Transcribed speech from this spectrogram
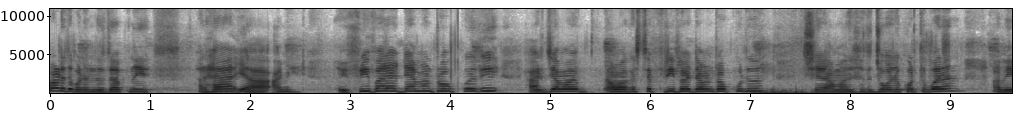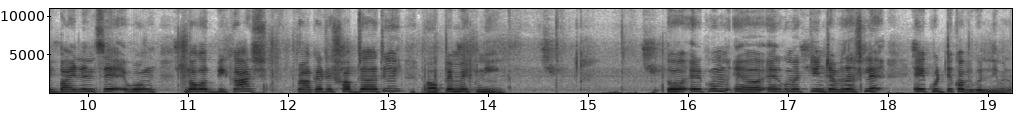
পাঠাতে পারেন যাতে আপনি আর হ্যাঁ ইয়া, আমি ফ্রি ফায়ার ডায়মন্ড টপ করে দিই। আর যে আমার আমার কাছে ফ্রি ফায়ার ডায়মন্ড টপ করে দেবেন সে আমাদের সাথে যোগাযোগ করতে পারেন। আমি বাইন্যান্সে এবং নগদ বিকাশ রকেটে সব জায়গাতেই পেমেন্ট নিই। তো এরকম এরকম একটি ইন্টারভিউ আসলে এই কোডটি কপি করে নেবেন।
